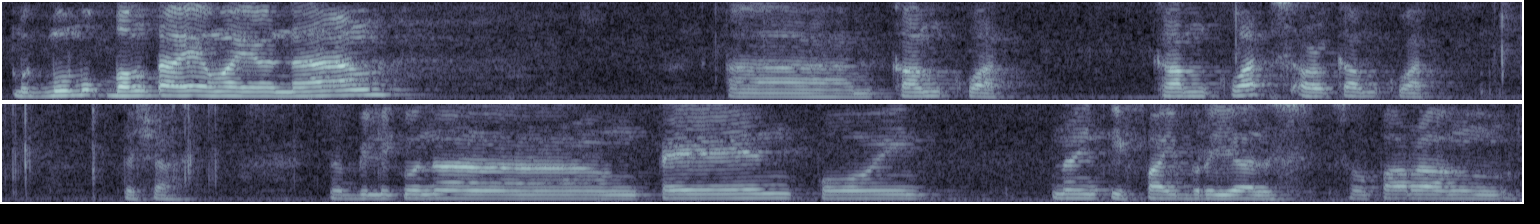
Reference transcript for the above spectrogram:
Magmumukbang tayo ngayon ng um, kumquat. Kumquats or kumquat? Ito siya. Nabili ko ng 10.95 reals. So parang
